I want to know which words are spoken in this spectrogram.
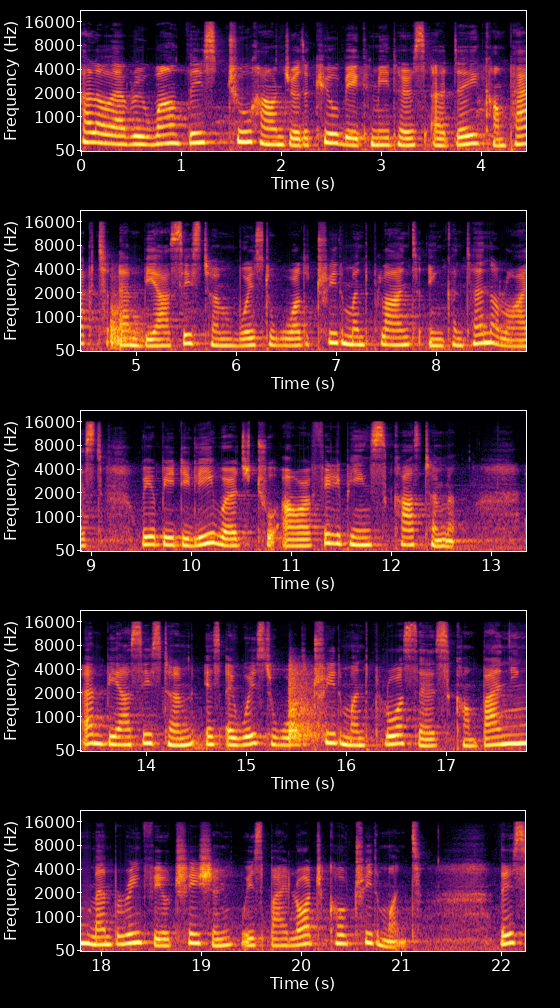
Hello everyone, this 200 cubic meters a day compact MBR system wastewater treatment plant in containerized will be delivered to our Philippines customer. MBR system is a wastewater treatment process combining membrane filtration with biological treatment. This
